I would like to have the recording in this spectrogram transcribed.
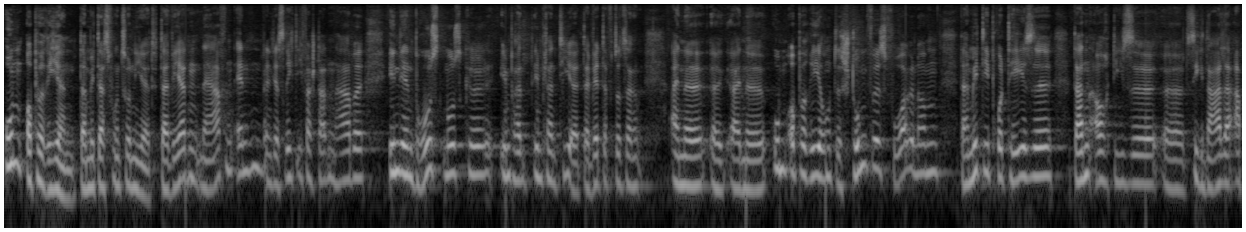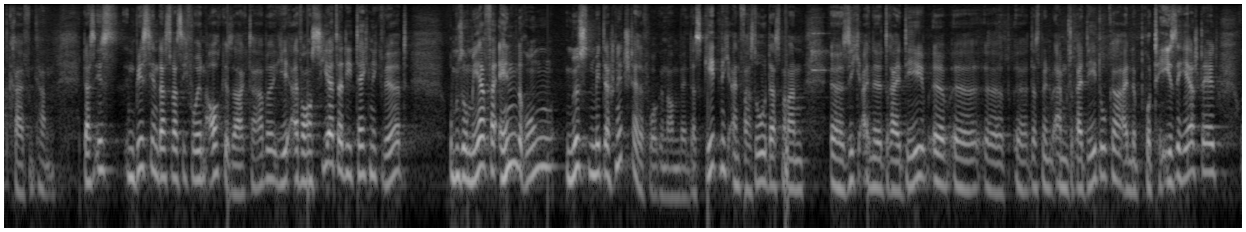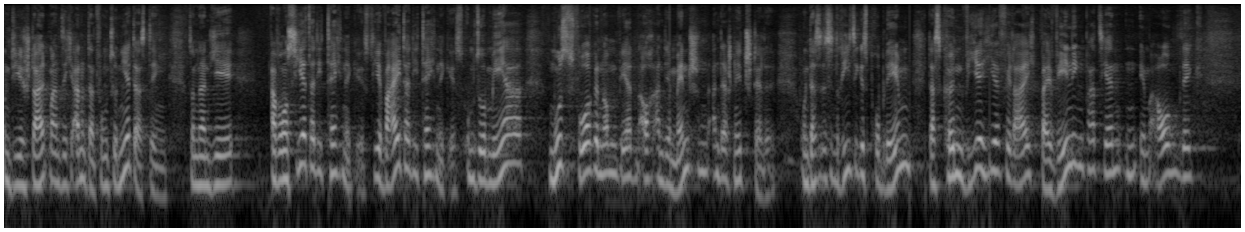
umoperieren, damit das funktioniert. Da werden Nervenenden, wenn ich das richtig verstanden habe, in den Brustmuskel implantiert. Da wird sozusagen eine, äh, eine Umoperierung des Stumpfes vorgenommen, damit die Prothese dann auch diese äh, Signale abgreifen kann. Das ist ein bisschen das, was ich vorhin auch gesagt habe. Je avancierter die Technik wird, umso mehr Veränderungen müssen mit der Schnittstelle vorgenommen werden. Das geht nicht einfach so, dass man äh, sich eine 3D, äh, äh, äh, dass man mit einem 3D-Drucker eine Prothese herstellt und die schnallt man sich an und dann funktioniert das Ding, sondern je avancierter die Technik ist, je weiter die Technik ist, umso mehr muss vorgenommen werden, auch an den Menschen an der Schnittstelle. Und das ist ein riesiges Problem. Das können wir hier vielleicht bei wenigen Patienten im Augenblick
